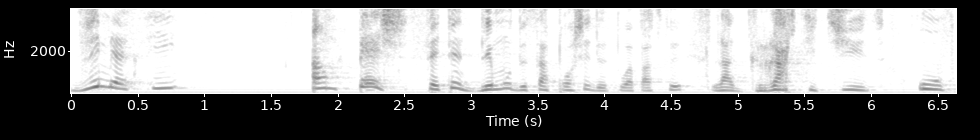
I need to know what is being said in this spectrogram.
Dis merci empêche certains démons de s'approcher de toi parce que la gratitude ouvre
